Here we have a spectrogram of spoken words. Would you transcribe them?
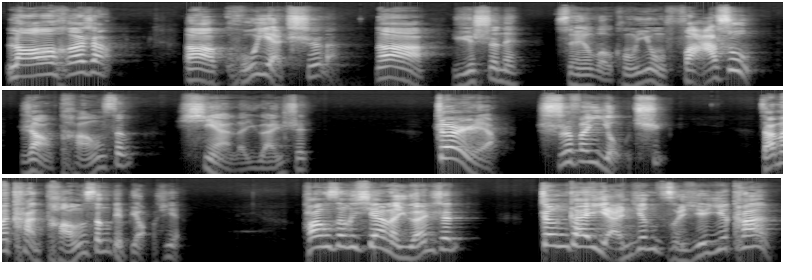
老和尚啊，苦也吃了。那于是呢，孙悟空用法术让唐僧现了原身。这儿呀十分有趣，咱们看唐僧的表现。唐僧现了原身，睁开眼睛仔细一看，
